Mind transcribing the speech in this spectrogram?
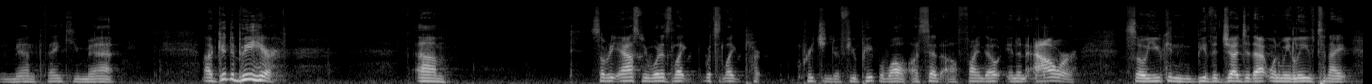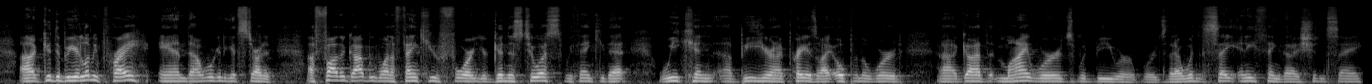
Amen. Thank you, Matt. Uh, good to be here. Um, somebody asked me what it's like. What's it like preaching to a few people? Well, I said I'll find out in an hour, so you can be the judge of that when we leave tonight. Uh, good to be here. Let me pray, and uh, we're going to get started. Uh, Father God, we want to thank you for your goodness to us. We thank you that we can uh, be here, and I pray as I open the Word, uh, God, that my words would be your words, that I wouldn't say anything that I shouldn't say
